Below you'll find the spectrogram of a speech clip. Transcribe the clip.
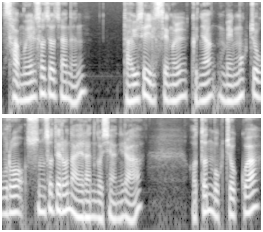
사무엘서 저자는 다윗의 일생을 그냥 맹목적으로 순서대로 나열한 것이 아니라 어떤 목적과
